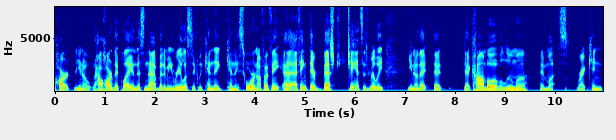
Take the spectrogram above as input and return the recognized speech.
hard you know how hard they play and this and that, but I mean realistically, can they can they score enough? I think I think their best chance is really, you know, that that that combo of Aluma and Mutts, right? Can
